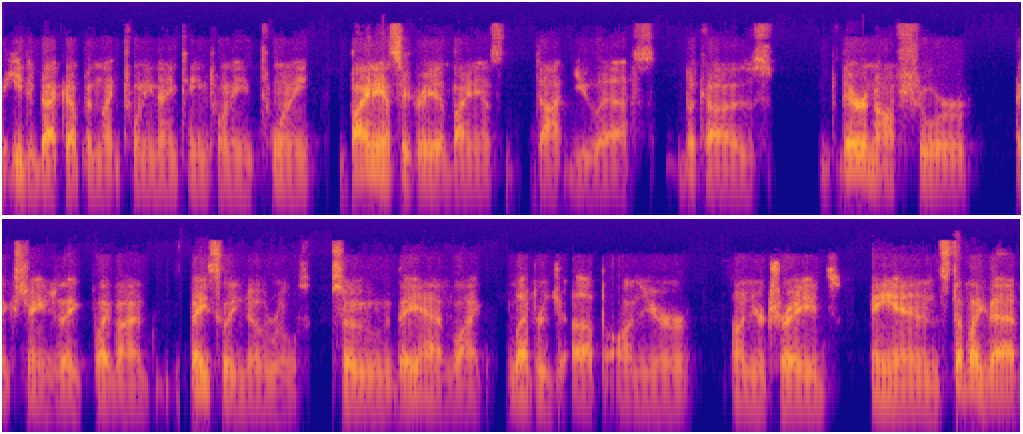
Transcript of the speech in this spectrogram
heated back up in like 2019, 2020, Binance created Binance.us because they're an offshore exchange. They play by basically no rules. So they have like leverage up on your on your trades and stuff like that.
